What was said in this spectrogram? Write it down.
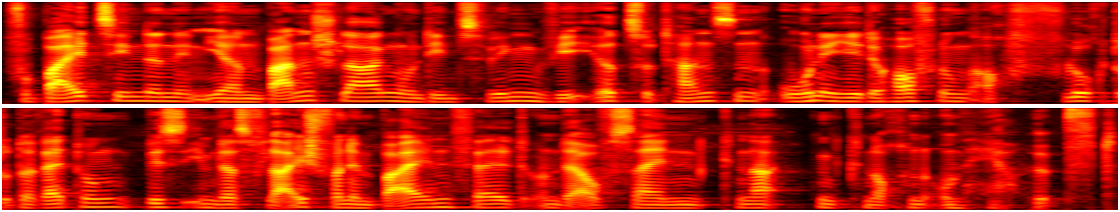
Vorbeiziehenden in ihren Bann schlagen und ihn zwingen, wie irr zu tanzen, ohne jede Hoffnung auf Flucht oder Rettung, bis ihm das Fleisch von den Beinen fällt und er auf seinen knackten Knochen umherhüpft.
